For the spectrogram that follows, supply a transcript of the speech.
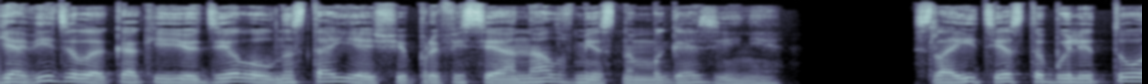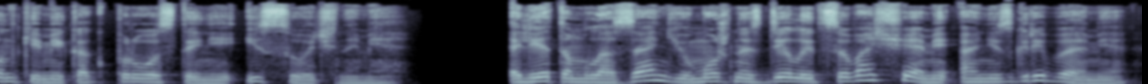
Я видела, как ее делал настоящий профессионал в местном магазине. Слои теста были тонкими, как простыни, и сочными. Летом лазанью можно сделать с овощами, а не с грибами.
